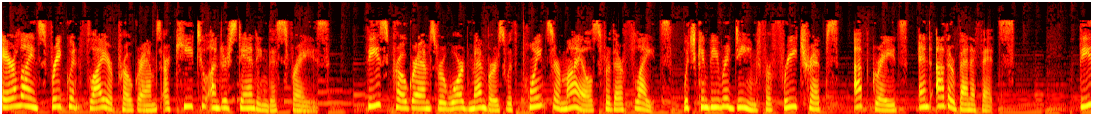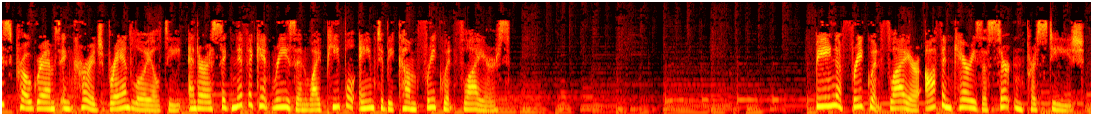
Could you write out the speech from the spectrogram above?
Airlines' frequent flyer programs are key to understanding this phrase. These programs reward members with points or miles for their flights, which can be redeemed for free trips, upgrades, and other benefits. These programs encourage brand loyalty and are a significant reason why people aim to become frequent flyers. Being a frequent flyer often carries a certain prestige.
